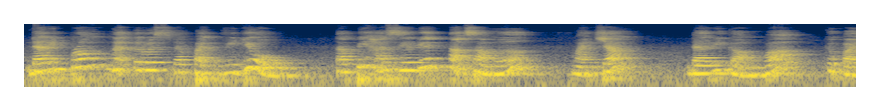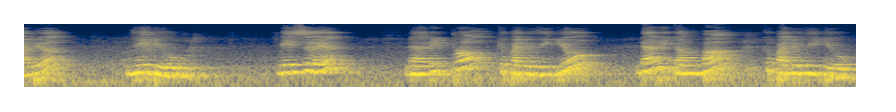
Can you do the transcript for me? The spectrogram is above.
dari prompt nak terus dapat video, tapi hasil dia tak sama macam dari gambar kepada video. Beza ya. Dari prompt kepada video, dari gambar kepada video.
